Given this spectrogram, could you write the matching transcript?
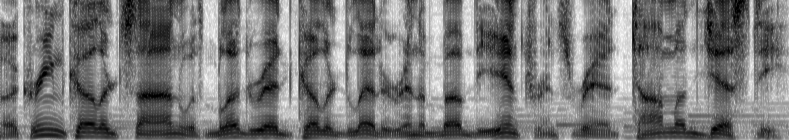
A cream colored sign with blood red colored lettering above the entrance read Tama Jesti.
